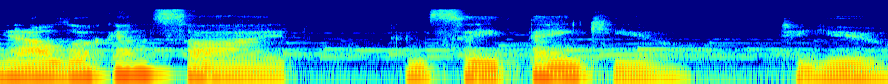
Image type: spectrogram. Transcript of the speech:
Now look inside and say thank you to you.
